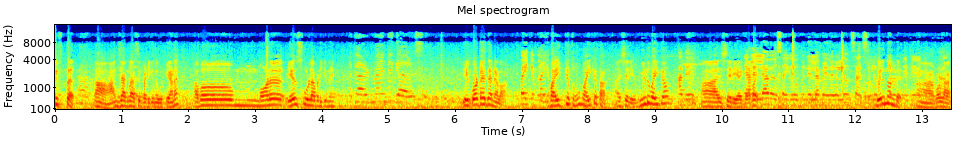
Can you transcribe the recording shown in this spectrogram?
ഫിഫ്ത്ത്. ആ അഞ്ചാം ക്ലാസ്സിൽ പഠിക്കുന്ന കുട്ടിയാണ്. അപ്പോൾ മോൾ ഏത് സ്കൂളിലാണ് പഠിക്കുന്നത് ഈ കോട്ടയത്ത് തന്നെയുള്ള വൈക്കം വൈക്കം. വൈക്കത്തോ വൈക്കത്താ. അത് ശരി. വീട് വൈക്കോ? അതെ. ആ അത് ശരി വരുന്നുണ്ട്. ആ കൊള്ളാം.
